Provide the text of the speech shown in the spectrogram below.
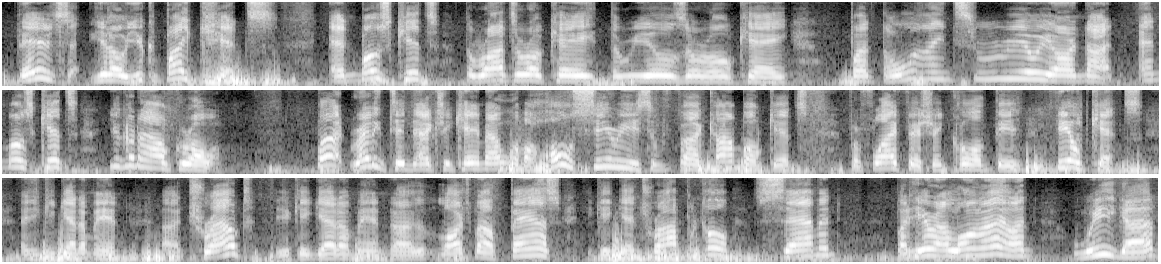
there's, you know, you can buy kits and most kits, the rods are okay, the reels are okay, but the lines really are not. And most kits, you're going to outgrow them. But Redington actually came out with a whole series of uh, combo kits for fly fishing called the field kits. And you can get them in uh, trout, you can get them in uh, largemouth bass, you can get tropical, salmon. But here on Long Island, we got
